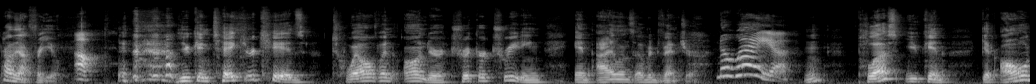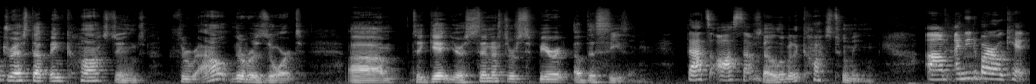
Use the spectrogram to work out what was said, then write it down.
probably not for you. Oh. you can take your kids 12 and under trick or treating in Islands of Adventure. No way. Plus, you can get all dressed up in costumes throughout the resort um, to get your sinister spirit of the season. That's awesome. So, a little bit of costuming. Um, I need to borrow a kid.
